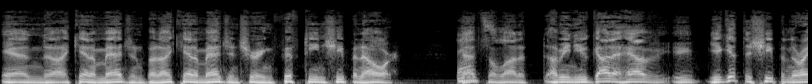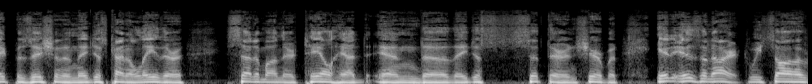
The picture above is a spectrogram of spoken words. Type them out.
And uh, I can't imagine, but I can't imagine shearing 15 sheep an hour. That's, That's- a lot of. I mean, you got to have you, you get the sheep in the right position, and they just kind of lay there, set them on their tail head, and uh, they just sit there and shear. But it is an art. We saw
